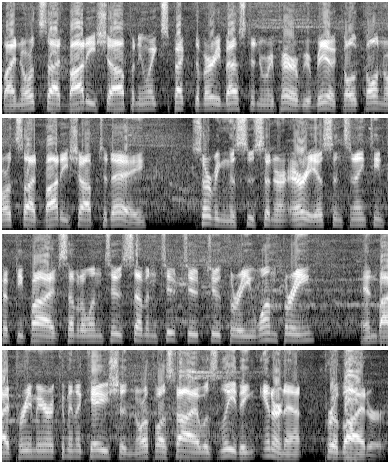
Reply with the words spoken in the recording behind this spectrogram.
By Northside Body Shop, and you expect the very best in repair of your vehicle, call Northside Body Shop today. Serving the Sioux Center area since 1955, 712 722 2313. And by Premier Communication, Northwest Iowa's leading internet provider.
